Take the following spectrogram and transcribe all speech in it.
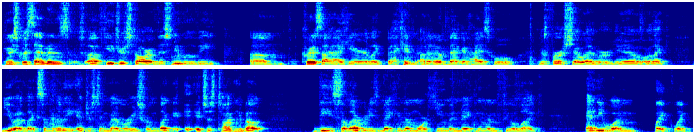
here's Chris Evans, uh, future star of this new movie. Um, Chris, I, I hear like back in I don't know back in high school, your first show ever, you know, or like you had like some really interesting memories from like it, it's just talking about these celebrities, making them more human, making them feel like anyone like like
